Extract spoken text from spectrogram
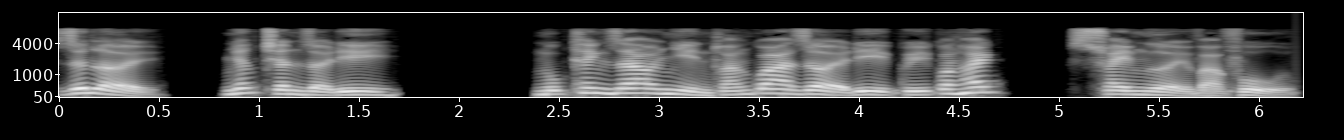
Dứt lời, nhấc chân rời đi. Mục thanh giao nhìn thoáng qua rời đi quý quang hách, xoay người vào phủ.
